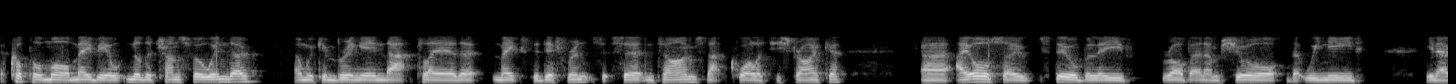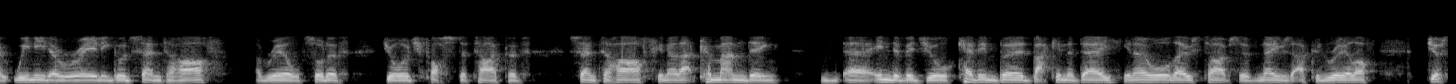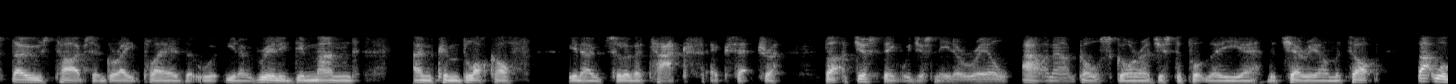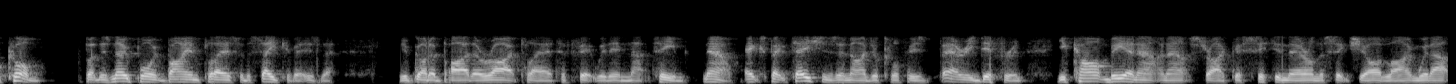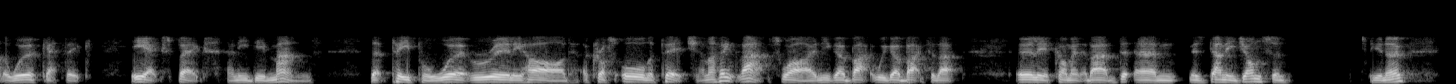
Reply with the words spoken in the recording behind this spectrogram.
a couple more, maybe another transfer window, and we can bring in that player that makes the difference at certain times, that quality striker uh, I also still believe, Rob, and I'm sure that we need, you know, we need a really good centre half, a real sort of George Foster type of centre half, you know, that commanding uh, individual, Kevin Bird back in the day, you know, all those types of names that I could reel off. Just those types of great players that would, you know, really demand and can block off, you know, sort of attacks, etc. But I just think we just need a real out and out goal scorer just to put the uh, the cherry on the top. That will come, but there's no point buying players for the sake of it, is there? You've got to buy the right player to fit within that team. Now, expectations of Nigel Clough is very different. You can't be an out and out striker sitting there on the six yard line without the work ethic. He expects and he demands that people work really hard across all the pitch. And I think that's why, and you go back, we go back to that earlier comment about um, is Danny Johnson. You know,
